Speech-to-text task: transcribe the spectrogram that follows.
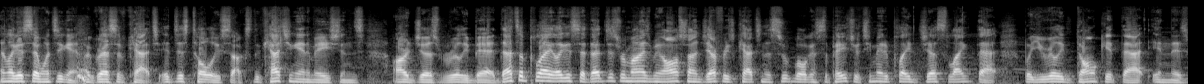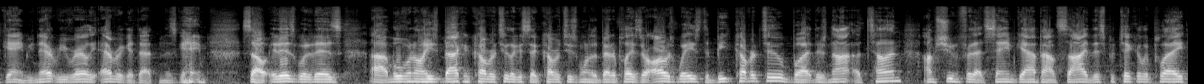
and like I said, once again, aggressive catch. It just totally sucks. The catching animations are just really bad. That's a play, like I said, that just reminds me of Alshon Jeffery catching the Super Bowl against the Patriots. He made a play just like that, but you really don't get that in this game. You never, you rarely ever get that in this game. So it is what it is. Uh, moving on, he's back in cover two. Like I said, cover two is one of the better plays. There are ways to beat cover two, but there's not a ton. I'm shooting for that same gap outside. This particular play,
